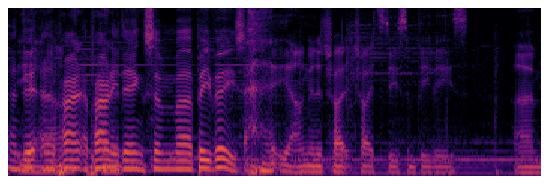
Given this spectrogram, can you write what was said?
And, Yeah, do- and apparent, apparently gonna- doing some uh, BVs. yeah, I'm going to try try to do some BVs. Um,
